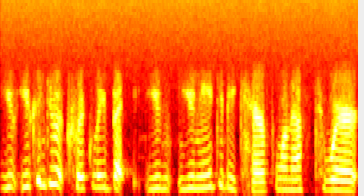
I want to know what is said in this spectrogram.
you you can do it quickly, but you you need to be careful enough to where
